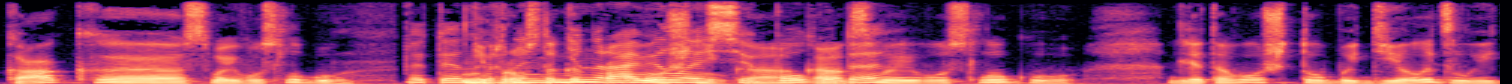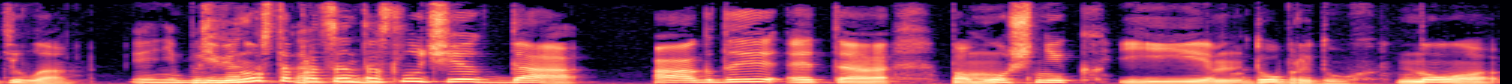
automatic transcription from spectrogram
как э, своего слугу. Это, наверное, не просто не как нравилось помощника, богу, а как да? своего слугу, для того, чтобы делать злые дела. И они были 90% наказаны. случаев да, Агды – это помощник и добрый дух. Но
